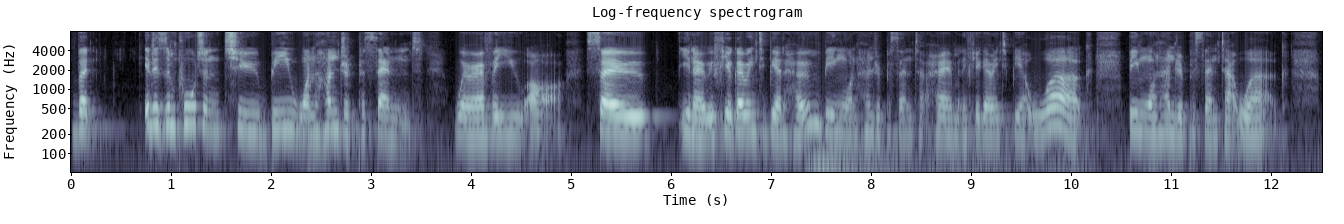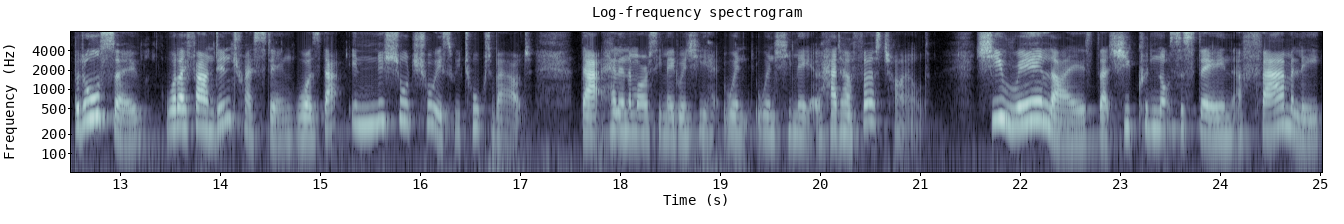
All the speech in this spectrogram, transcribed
but it is important to be 100% wherever you are. So, you know, if you're going to be at home, being 100% at home, and if you're going to be at work, being 100% at work. But also, what I found interesting was that initial choice we talked about that Helena Morrissey made when she when when she made, had her first child. She realized that she could not sustain a family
